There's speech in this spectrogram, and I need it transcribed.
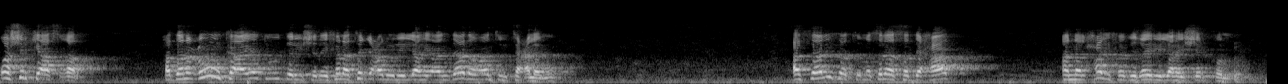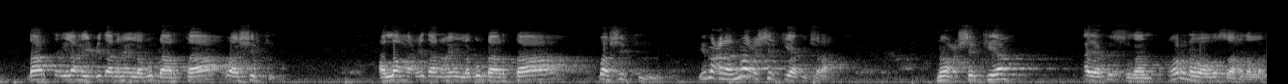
waa shirki asqar haddana cumuumka aayaddu u daliishaday falaa tajcaluu lilahi andaada waantum taclamuun. Ahaaliatu masalada saddexaad ana alxalifa bigayr illahi shirkun. Dhaarta ilahay cid aan ahayn lagu dhaartaa waa shirki. Allaha cid aan ahayn lagu dhaartaa waa shirki. Bimacnaa nooc shirkiya ku jira. Nooc shirkiya ayaa ku sugan horena waa uga soo hadalay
